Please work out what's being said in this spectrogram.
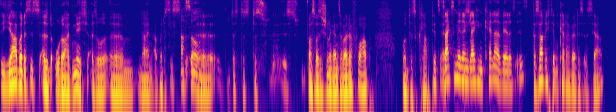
Ja, aber das ist, also, oder halt nicht. Also, ähm, nein, aber das ist, Ach so. äh, das, das, das ist was, was ich schon eine ganze Weile vorhab. Und das klappt jetzt Sagst du mir dann gleich im Keller, wer das ist? Das sage ich dir im Keller, wer das ist, ja.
